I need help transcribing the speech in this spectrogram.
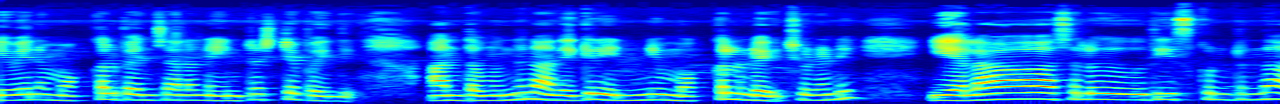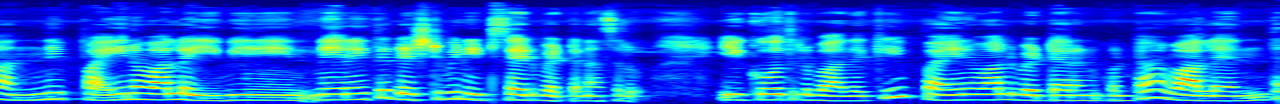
ఏవైనా మొక్కలు పెంచాలన్న ఇంట్రెస్టే పోయింది. అంతకుముందు నా దగ్గర ఎన్ని మొక్కలు ఉండేవి చూడండి. ఎలా అసలు తీసుకుంటుందో అన్ని పైన వాళ్ళ ఇవి నేనైతే డస్ట్బిన్ ఇటు సైడ్ పెట్టాను అసలు. ఈ కోతుల బాధకి పైన వాళ్ళు పెట్టారనుకుంటా వాళ్ళ ఎంత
